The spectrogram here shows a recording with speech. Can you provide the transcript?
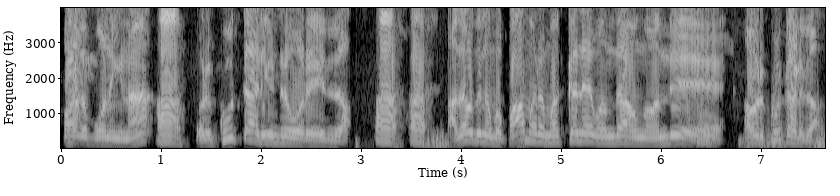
பார்க்க போனீங்கன்னா ஒரு கூத்தாடின்ற ஒரு இதுதான். அதாவது நம்ம பாமர மக்களே வந்து அவங்க வந்து அவர் கூத்தாடுதான்.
